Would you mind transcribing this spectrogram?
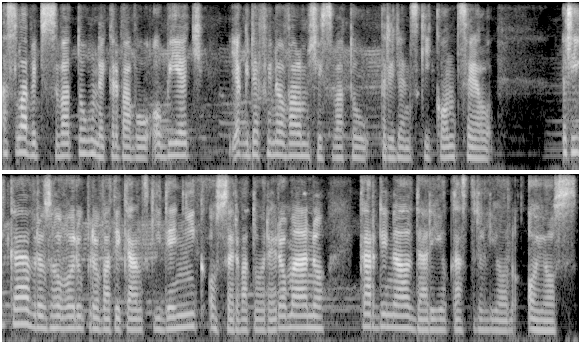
a slavit svatou nekrvavou oběť, jak definoval mši svatou Tridentský koncil. Říká v rozhovoru pro vatikánský deník Osservatore Romano kardinál Dario Castrillon Ojos.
